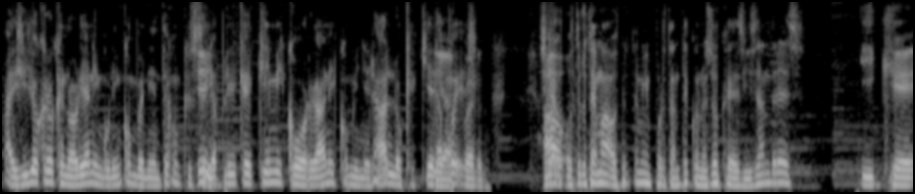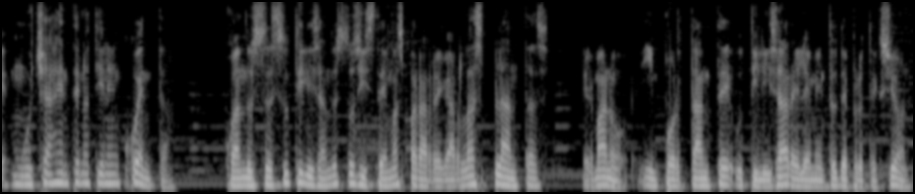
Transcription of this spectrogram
ahí sí yo creo que no habría ningún inconveniente con que usted le aplique químico, orgánico, mineral, lo que quiera, pues. Ah, otro tema, otro tema importante con eso que decís, Andrés, y que mucha gente no tiene en cuenta. Cuando usted está utilizando estos sistemas para regar las plantas, hermano, importante utilizar elementos de protección.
